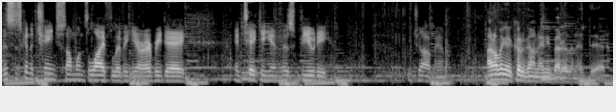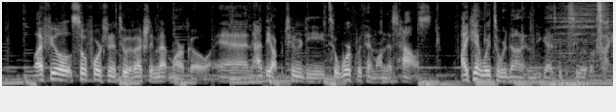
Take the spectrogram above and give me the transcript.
This is going to change someone's life living here every day and taking in this beauty. Good job, man. I don't think it could have gone any better than it did. I feel so fortunate to have actually met Marco and had the opportunity to work with him on this house. I can't wait till we're done and you guys get to see what it looks like.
